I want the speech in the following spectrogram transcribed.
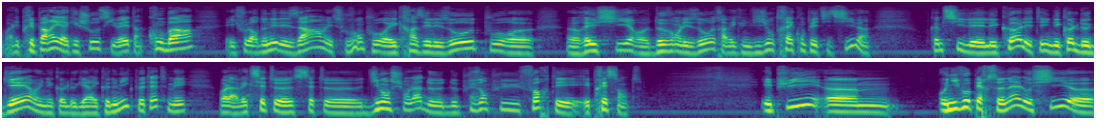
On va les préparer à quelque chose qui va être un combat, et il faut leur donner des armes, et souvent pour écraser les autres, pour euh, euh, réussir devant les autres, avec une vision très compétitive, comme si l'école était une école de guerre, une école de guerre économique peut-être, mais voilà, avec cette, cette dimension-là de, plus en plus forte et pressante. Et puis, euh, au niveau personnel aussi, euh,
